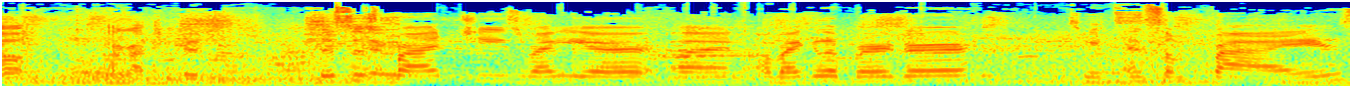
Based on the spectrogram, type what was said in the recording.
Oh, I got you, bitch. This is fried cheese right here and a regular burger and some fries.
